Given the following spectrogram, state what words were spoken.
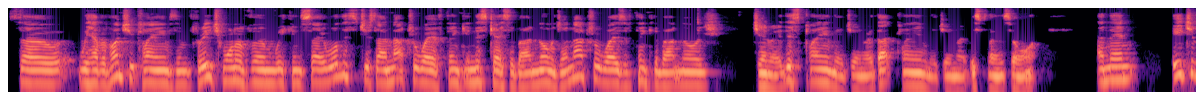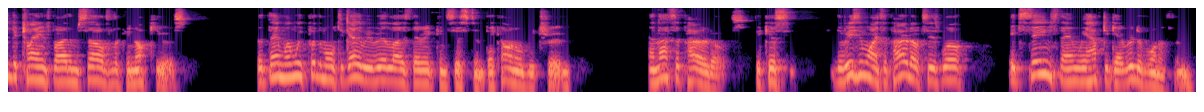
So we have a bunch of claims, and for each one of them, we can say, well, this is just our natural way of thinking. In this case, about knowledge. Our natural ways of thinking about knowledge generate this claim, they generate that claim, they generate this claim, and so on. And then each of the claims by themselves look innocuous. But then when we put them all together, we realize they're inconsistent. They can't all be true. And that's a paradox because the reason why it's a paradox is, well, it seems then we have to get rid of one of them.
